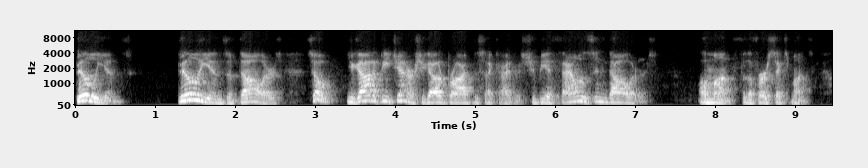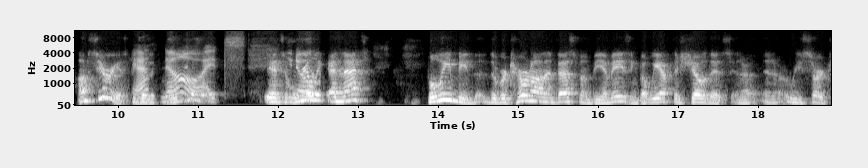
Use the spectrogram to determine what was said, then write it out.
billions, billions of dollars so you got to be generous. You got to bribe the psychiatrist. It should be a thousand dollars a month for the first six months. I'm serious because yeah, it's no, really, it's it's really know, and that's believe me, the, the, return on investment would be amazing. But we have to show this in a in a research,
